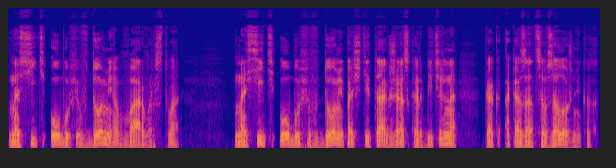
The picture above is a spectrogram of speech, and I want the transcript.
Носить обувь в доме – варварство. Носить обувь в доме почти так же оскорбительно, как оказаться в заложниках.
